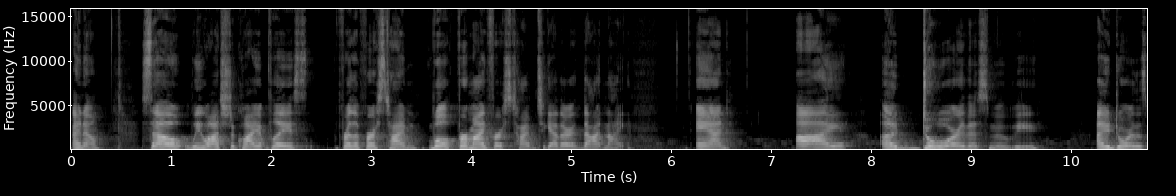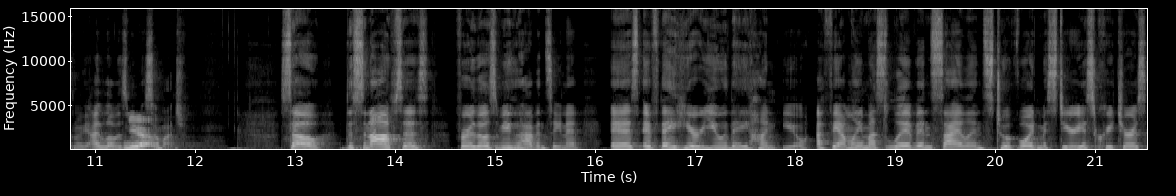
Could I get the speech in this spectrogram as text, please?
I know. So we watched A Quiet Place for the first time. Well, for my first time together that night. And I adore this movie. I adore this movie. I love this movie Yeah. so much. So the synopsis, for those of you who haven't seen it, is if they hear you, they hunt you. A family must live in silence to avoid mysterious creatures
